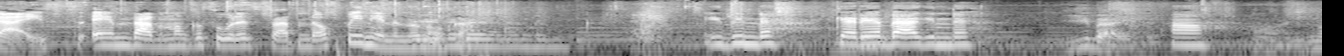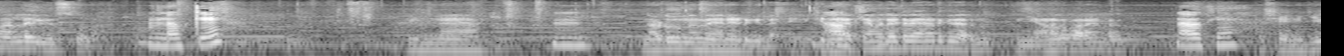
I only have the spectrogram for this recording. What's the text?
ഗൈസ് എന്താണ് നമുക്ക് സൂരജ് സാറിന്റെ ഒപ്പീനിയൻ എന്ന് നോക്കാം. ഇതിന്റെ കരിയർ ബാഗിന്റെ ഈ ബാഗ് ആ. നല്ല യൂസ്ഫുൾ ആണ്. ഓക്കെ പിന്നെ നടുവൊന്നും വേനെടുക്കില്ല എനിക്ക് നേരത്തെ വലുതായിട്ട് വേനെടുക്കില്ലായിരുന്നു നീയാണത് പറയേണ്ടത്. പക്ഷെ എനിക്ക്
